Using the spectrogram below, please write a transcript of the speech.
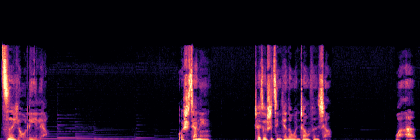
自有力量。我是佳宁，这就是今天的文章分享。晚安。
